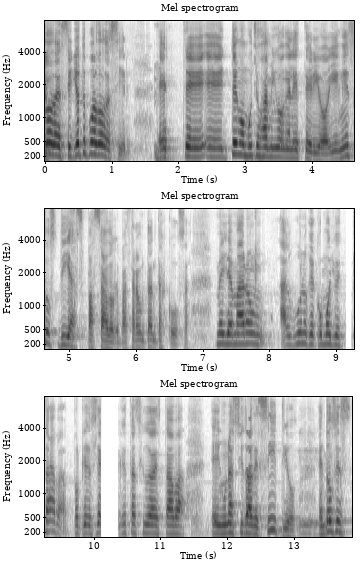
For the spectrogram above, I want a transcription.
puedo decir, yo te puedo decir, Este, eh, tengo muchos amigos en el exterior y en esos días pasados que pasaron tantas cosas, me llamaron algunos que como yo estaba, porque decía que esta ciudad estaba en una ciudad de sitio. Entonces,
